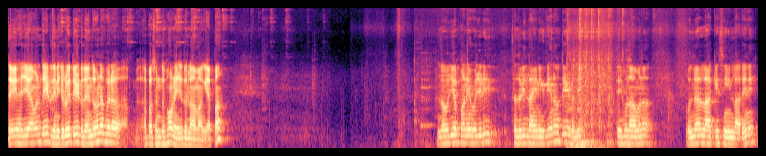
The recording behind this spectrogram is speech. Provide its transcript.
ਤੇ ਹਜੇ ਅਮਨ ਡੇਢ ਨੇ ਚਲੋ ਇਹ ਡੇਢ ਲੈਣ ਦੋ ਨਾ ਫਿਰ ਆਪਾਂ ਤੁਹਾਨੂੰ ਦਿਖਾਉਣੇ ਜਦੋਂ ਲਾਵਾਂਗੇ ਆਪਾਂ। ਲਓ ਜੀ, ਆਪਾਂ ਨੇ ਉਹ ਜਿਹੜੀ ਥੱਲੜੀ ਲਾਈਨਿੰਗ ਦੀ ਹੈ ਨਾ, ਉਹ ਡੇਢ ਲਈ। ਤੇ ਹੁਣ ਅਮਨ ਉਹਦੇ ਨਾਲ ਲਾ ਕੇ ਸੀਨ ਲਾ ਰਹੇ ਨੇ।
